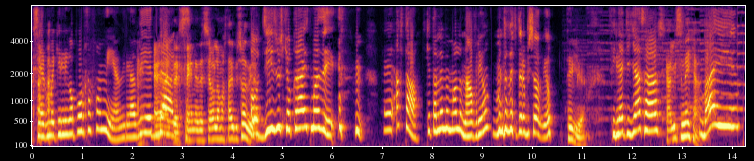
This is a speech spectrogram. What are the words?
ξέρουμε και λίγο από ορθοφωνία. Δηλαδή Ε, δεν εντάξει. φαίνεται σε όλα μας τα επεισόδια. ο Jesus και ο Christ μαζί. ε, αυτά. Και τα λέμε μάλλον αύριο με το δεύτερο επεισόδιο. Τέλεια. Φιλιά και γεια σας. Καλή συνέχεια. Bye.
